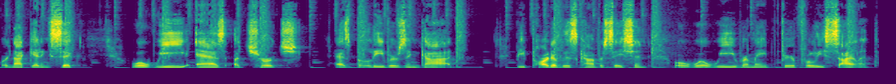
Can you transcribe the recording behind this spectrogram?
or not getting sick? Will we as a church, as believers in God, be part of this conversation or will we remain fearfully silent?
